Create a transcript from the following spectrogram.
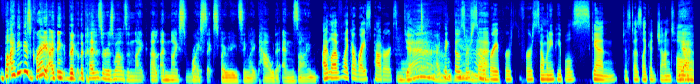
but I think it's great. I think the the cleanser as well is a like a, a nice rice exfoliating like powder enzyme. I love like a rice powder exfoliator. Yeah. I think those are so great for for so many people's skin, just as like a gentle Yeah.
